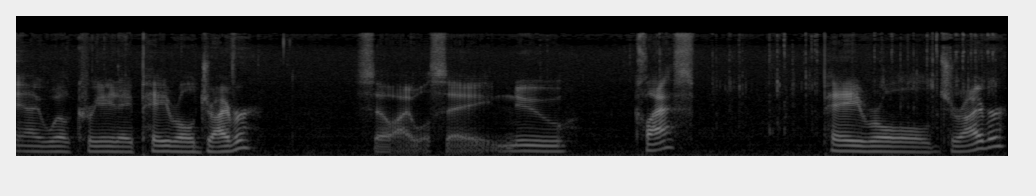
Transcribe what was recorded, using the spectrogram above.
And I will create a payroll driver. So I will say new class payroll driver.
